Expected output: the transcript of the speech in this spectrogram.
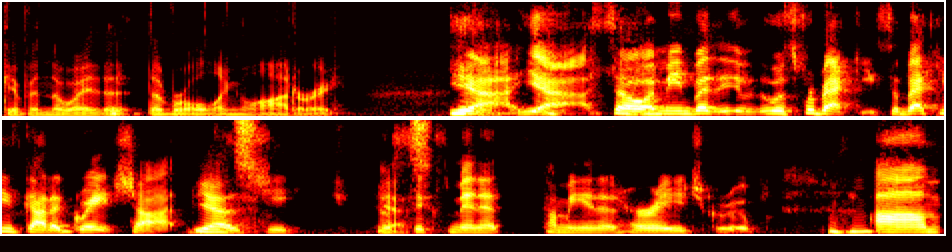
given the way that the rolling lottery. Yeah, yeah. So I mean, but it was for Becky. So Becky's got a great shot because Yes. she Yes. six minutes coming in at her age group. Mhm. Um,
